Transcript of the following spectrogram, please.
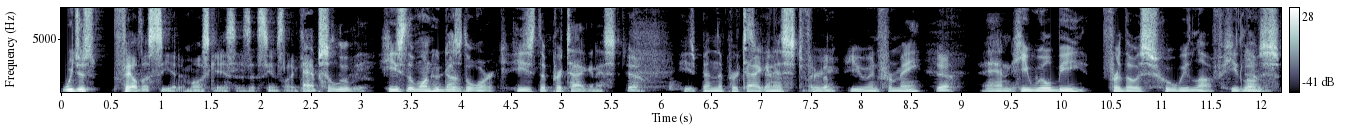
We just fail to see it in most cases, it seems like. Absolutely, He's the one who does the work. He's the protagonist. Yeah. He's been the protagonist like for you and for me. Yeah. and he will be for those who we love. He loves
